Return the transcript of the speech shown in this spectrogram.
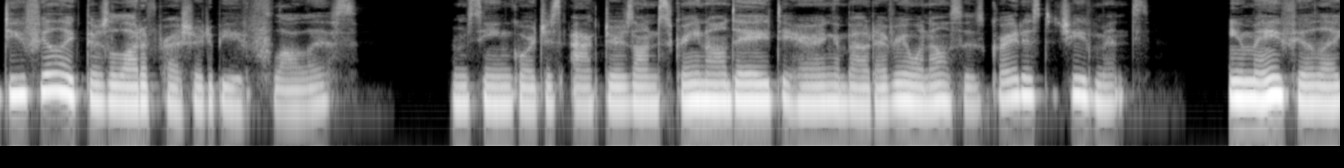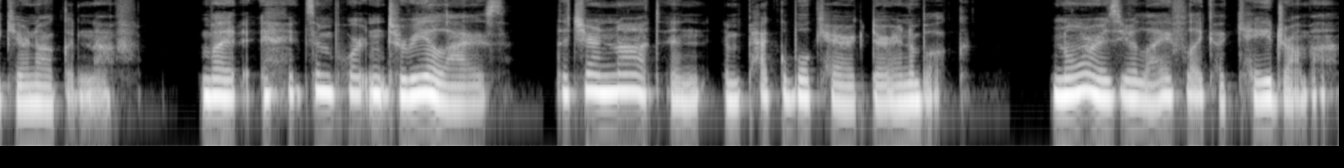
Do you feel like there's a lot of pressure to be flawless? From seeing gorgeous actors on screen all day to hearing about everyone else's greatest achievements, you may feel like you're not good enough. But it's important to realize that you're not an impeccable character in a book, nor is your life like a K-drama.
